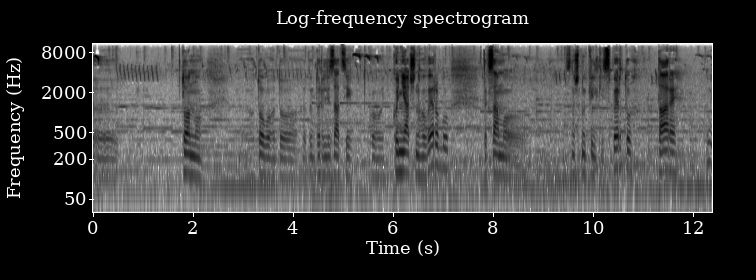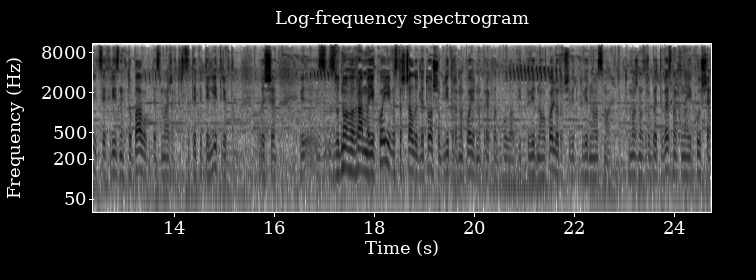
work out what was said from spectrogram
е, тонну готового до, до реалізації такого коньячного виробу. Так само значну кількість спирту, тари, ну і цих різних добавок, десь в межах 35 літрів, там лише з одного грама якої вистачало для того, щоб літр напою, наприклад, було відповідного кольору чи відповідного смаку. Тобто можна зробити висновок, на яку ще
